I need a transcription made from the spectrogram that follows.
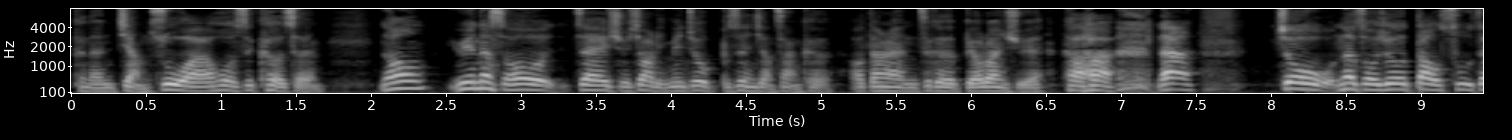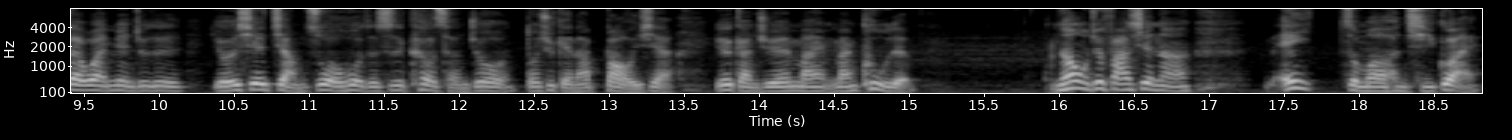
可能讲座啊，或者是课程。然后因为那时候在学校里面就不是很想上课哦，当然这个不要乱学，哈哈。那就那时候就到处在外面，就是有一些讲座或者是课程，就都去给他报一下，因为感觉蛮蛮酷的。然后我就发现呢，哎，怎么很奇怪？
